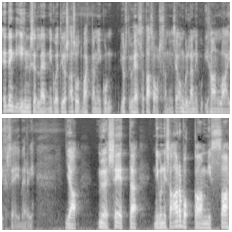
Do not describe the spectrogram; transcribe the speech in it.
Etenkin ihmiselle, niin kuin, että jos asut vaikka niin kuin just yhdessä tasossa, niin se on kyllä niin kuin ihan lifesaveri. Ja myös se, että niin kuin niissä arvokkaammissa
